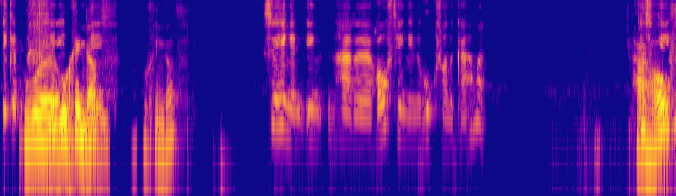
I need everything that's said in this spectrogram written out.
Ik heb hoe, geen hoe ging idee. dat? Hoe ging dat? Ze hing in, in haar uh, hoofd hing in de hoek van de kamer. Haar hoofd?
